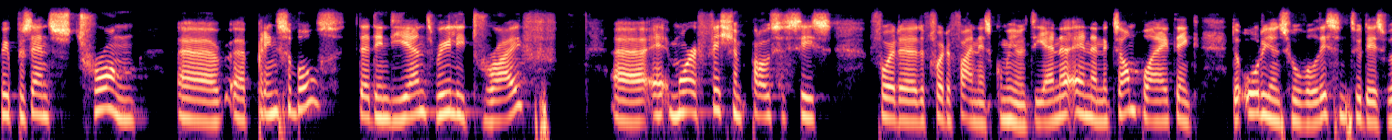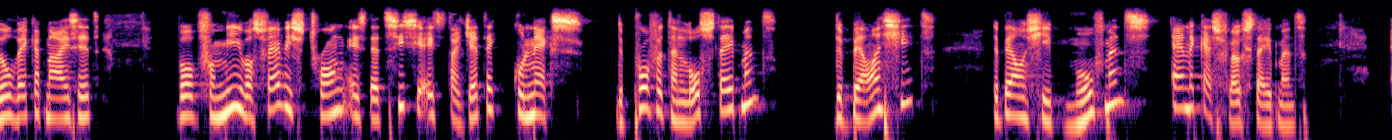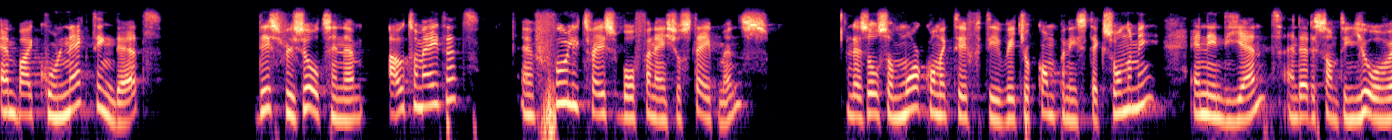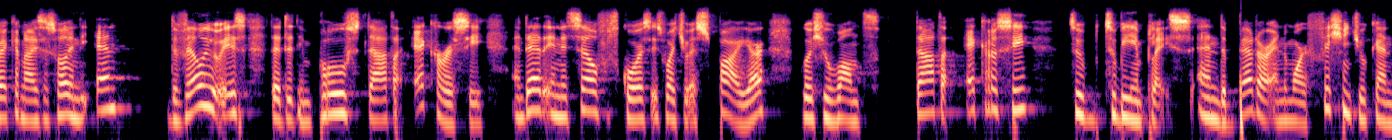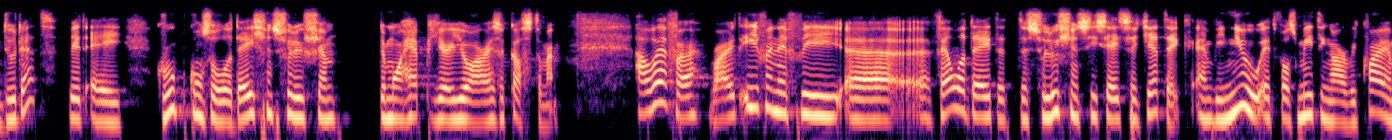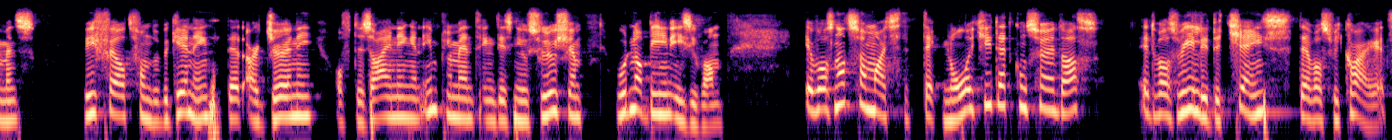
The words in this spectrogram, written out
represents strong uh, uh, principles that in the end really drive uh, more efficient processes for the, for the finance community. And, and an example, and I think the audience who will listen to this will recognize it. What for me was very strong is that CCH Tagetik connects the profit and loss statement, the balance sheet, the balance sheet movements, and the cash flow statement. And by connecting that, this results in a automated and fully traceable financial statements. There's also more connectivity with your company's taxonomy. And in the end, and that is something you will recognize as well, in the end, the value is that it improves data accuracy. And that in itself, of course, is what you aspire because you want data accuracy to, to be in place. And the better and the more efficient you can do that with a group consolidation solution, the more happier you are as a customer. However, right, even if we uh, validated the solution CCH Tagetik and we knew it was meeting our requirements, we felt from the beginning that our journey of designing and implementing this new solution would not be an easy one. It was not so much the technology that concerned us, it was really the change that was required.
